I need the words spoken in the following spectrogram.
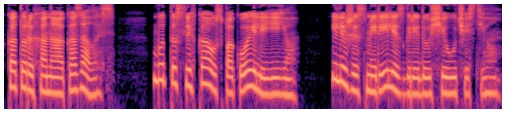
в которых она оказалась, будто слегка успокоили ее или же смирили с грядущей участью.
